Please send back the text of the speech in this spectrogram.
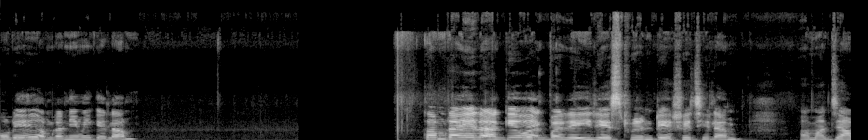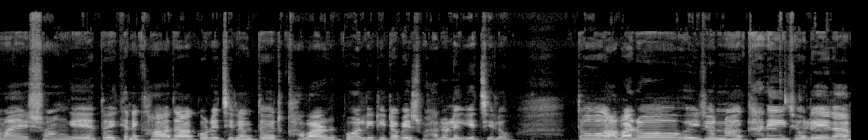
করে আমরা নেমে গেলাম। তো আমরা এর আগেও একবার এই রেস্টুরেন্টে এসেছিলাম আমার জামাইয়ের সঙ্গে। তো এখানে খাওয়া দাওয়া করেছিলাম। তো এর খাবার কোয়ালিটিটা বেশ ভালো লেগেছিল। তো আবারও ওই জন্য এখানেই চলে এলাম।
